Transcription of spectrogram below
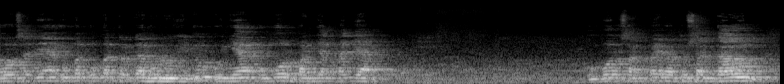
bahwasanya umat-umat terdahulu itu punya umur panjang-panjang. Umur sampai ratusan tahun.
